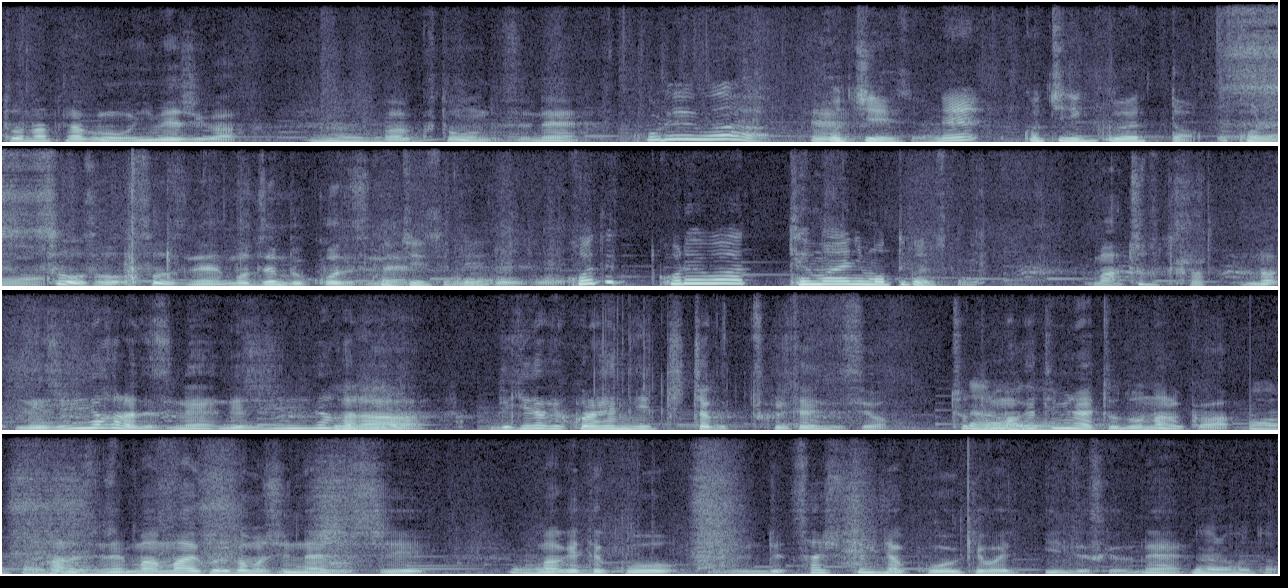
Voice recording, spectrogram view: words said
となんとなくもうイメージがうん。湧くと思うんですよねこれはええこっちですよね。こっちにグッとこれは。そうそうそうですね。もう全部こうですね。こっちですよね。こうこうこう。これでこれは手前に持ってくるんですか？まあちょっとねじりながらですね。ねじりながらできるだけここら辺にちっちゃく作りたいんですよ。ちょっと曲げてみないとどうなるかわわかんないですね。まあ前来るかもしれないですしうん。曲げてこうで最終的にはこういけばいいんですけどね。なるほど。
